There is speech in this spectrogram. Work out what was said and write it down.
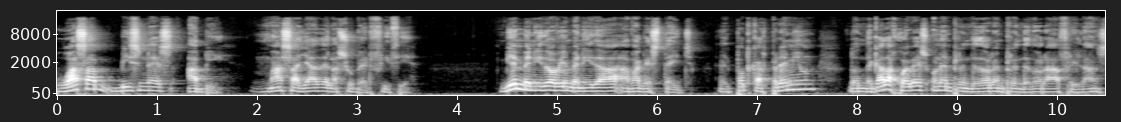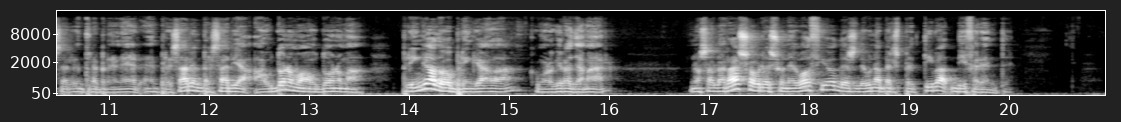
WhatsApp Business API, más allá de la superficie. Bienvenido o bienvenida a Backstage, el podcast premium donde cada jueves un emprendedor, emprendedora, freelancer, entrepreneur, empresario, empresaria, autónomo, autónoma, pringado o pringada, como lo quieras llamar, nos hablará sobre su negocio desde una perspectiva diferente.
